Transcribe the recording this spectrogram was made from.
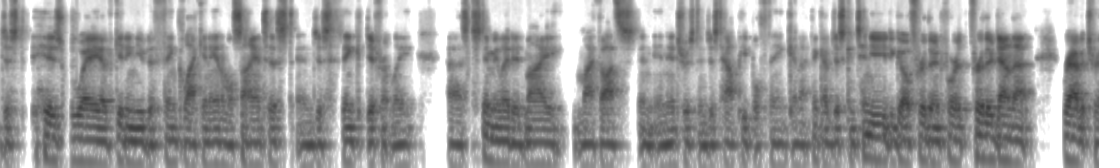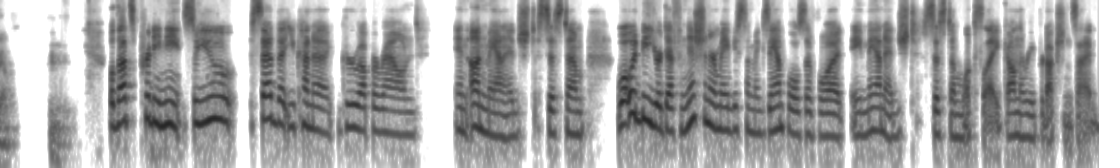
just his way of getting you to think like an animal scientist and just think differently uh, stimulated my my thoughts and, and, interest in just how people think and i think i've just continued to go further and further down that rabbit trail. Mm-hmm. Well, that's pretty neat. So you said that you kind of grew up around an unmanaged system. What would be your definition or maybe some examples of what a managed system looks like on the reproduction side?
